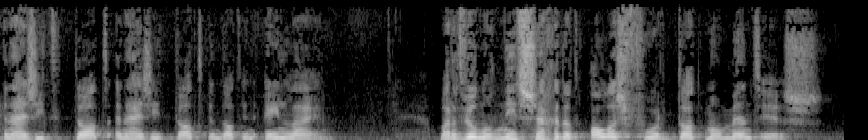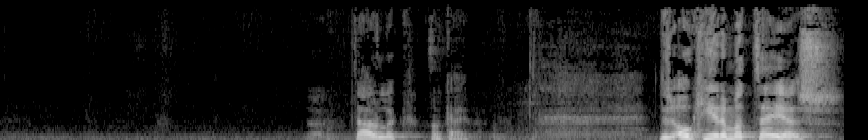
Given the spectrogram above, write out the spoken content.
en hij ziet dat en hij ziet dat en dat in één lijn. Maar het wil nog niet zeggen dat alles voor dat moment is. Duidelijk? Oké. Dus ook hier in Matthäus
